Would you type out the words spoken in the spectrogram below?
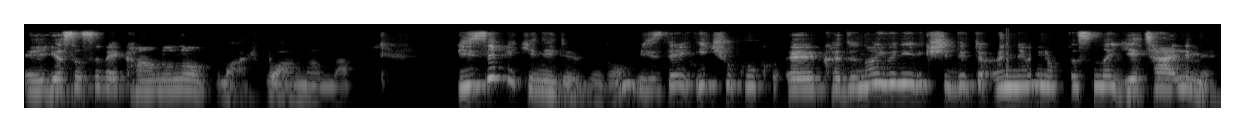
e, yasası ve kanunu var bu anlamda. Bizde peki nedir durum? Bizde iç hukuk e, kadına yönelik şiddeti önleme noktasında yeterli mi?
